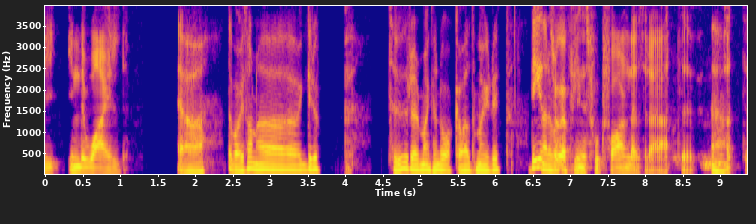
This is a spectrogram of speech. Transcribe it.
i in the wild. Ja, det var ju sådana gruppturer man kunde åka och allt möjligt. Det, det tror jag finns fortfarande sådär att, ja. att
